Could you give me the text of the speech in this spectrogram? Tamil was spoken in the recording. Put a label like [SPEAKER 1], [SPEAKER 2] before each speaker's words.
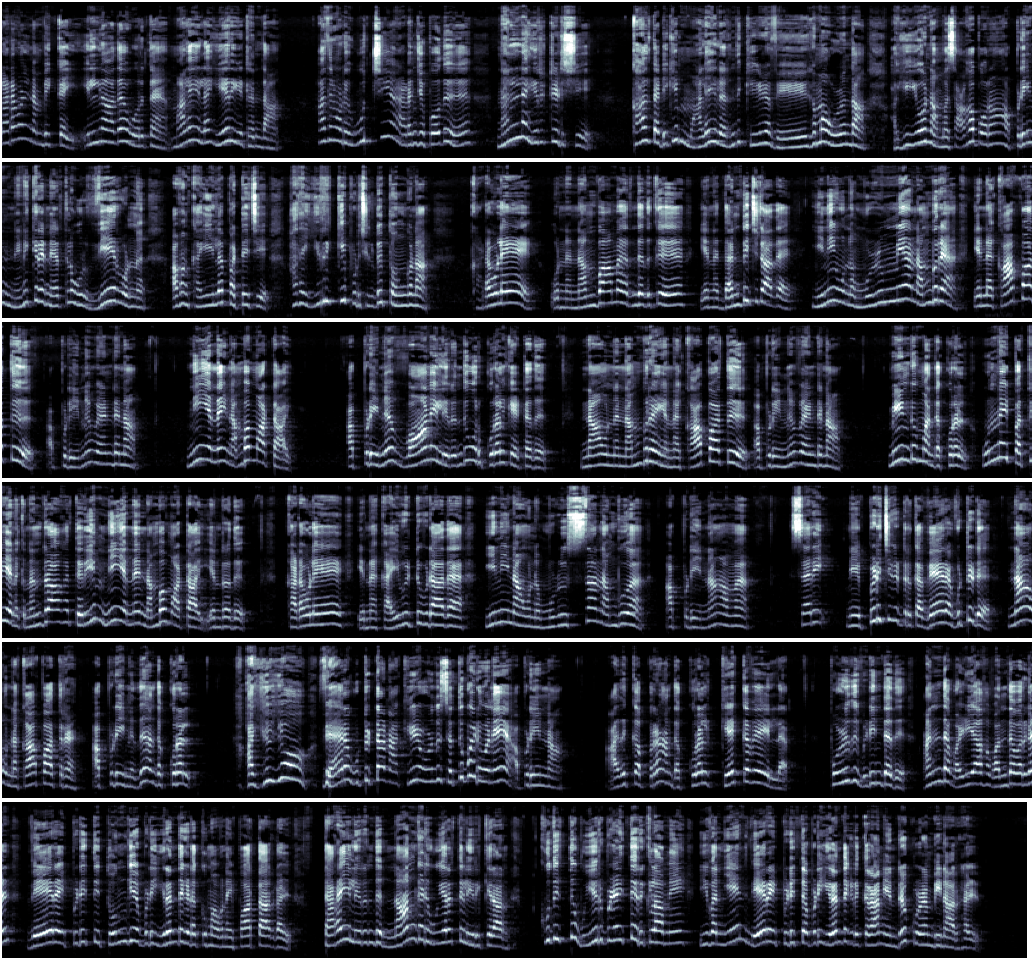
[SPEAKER 1] கடவுள் நம்பிக்கை இல்லாத ஒருத்தன் மலையில் ஏறிக்கிட்டு இருந்தான். அதனுடைய உச்சியை அடைஞ்ச போது நல்லா இருட்டிடுச்சு. கால் தடிக்கு மலையிலேருந்து கீழே வேகமாக விழுந்தான் ஐயோ நம்ம சாக போகிறோம் அப்படின்னு நினைக்கிற நேரத்தில் ஒரு வேர் ஒன்று அவன் கையில் பட்டுச்சு. அதை இறுக்கி பிடிச்சிக்கிட்டு தொங்குனான். கடவுளே உன்னை நம்பாமல் இருந்ததுக்கு என்னை தண்டிச்சிடாத. இனி உன்னை முழுமையாக நம்புகிறேன் என்னை காப்பாற்று அப்படின்னு வேண்டினான். நீ என்னை நம்ப மாட்டாய் அப்படின்னு வானிலிருந்து ஒரு குரல் கேட்டது. நான் உன்னை நம்புகிறேன் என்னை காப்பாத்து அப்படின்னு வேண்டினான். மீண்டும் அந்த குரல் உன்னை பற்றி எனக்கு நன்றாக தெரியும் நீ என்னை நம்ப மாட்டாய் என்றது. கடவுளே என்னை கைவிட்டு விடாத இனி நான் உன்னை முழுசாக நம்புவேன் அப்படின்னா அவன் சரி நீ பிடிச்சிக்கிட்டு இருக்க வேற விட்டுடு நான் உன்னை காப்பாத்துறேன் அப்படின்னுது அந்த குரல். ஐயோ வேற விட்டுட்டா நான் கீழே விழுந்து செத்து போயிடுவேனே அப்படின்னா. அதுக்கப்புறம் அந்த குரல் கேட்கவே இல்லை. பொழுது விடிந்தது. அந்த வழியாக வந்தவர்கள் வேரை பிடித்து தொங்கியபடி இறந்து கிடக்கும் அவனை பார்த்தார்கள். தரையிலிருந்து நான்கடி உயரத்தில் இருக்கிறான். குதித்து உயிர் பிழைத்து இருக்கலாமே. இவன் ஏன் வேரை பிடித்தபடி இறந்து கிடக்கிறான் என்று குழம்பினார்கள்.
